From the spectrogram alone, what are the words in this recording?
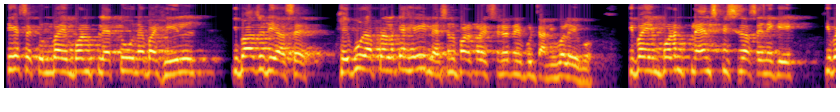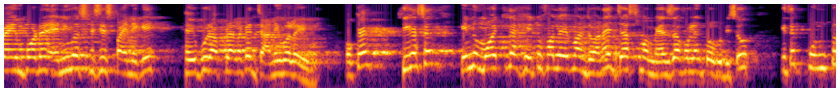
ঠিক আছে? কোনোবা ইম্পৰ্টেণ্ট প্লেটু নাইবা হিল কিবা যদি আছে সেইবোৰ আপোনালোকে সেই নেশ্যনেল পাৰ্কৰ ষ্টেটত সেইবোৰ জানিব লাগিব। কিবা ইম্পৰ্টেণ্ট প্লেণ্ট স্পিচিছ আছে নেকি? কিবা ইম্পৰ্টেণ্ট এনিমেল স্পিচিছ পায় নেকি? সেইবোৰ আপোনালোকে জানিব লাগিব। অ'কে ঠিক আছে? কিন্তু মই তেতিয়া সেইটো ফালে ইমান যোৱা নাই জাষ্ট মই মেজৰ ফলোইং কৰিব দিছোঁ এতিয়া কোনটো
